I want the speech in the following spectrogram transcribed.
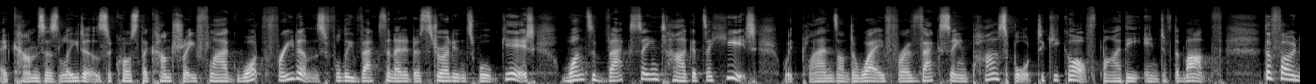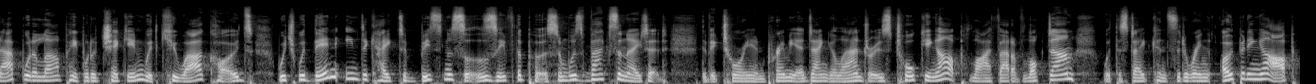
It comes as leaders across the country flag what freedoms fully vaccinated Australians will get once vaccine targets are hit, with plans underway for a vaccine passport to kick off by the end of the month. The phone app would allow people to check in with QR codes, which would then indicate to businesses if the person was vaccinated. The Victorian Premier Daniel Andrews talking up life out of lockdown, with the state considering opening up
